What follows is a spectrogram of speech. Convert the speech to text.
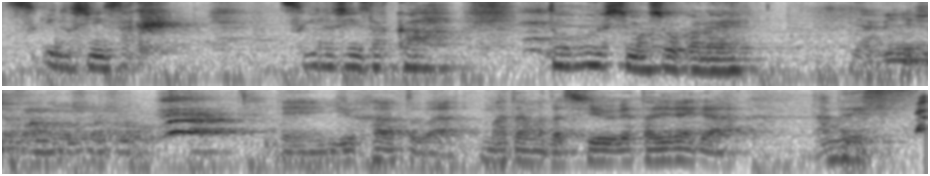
次の新作。次の新作か。どうしましょうかね。いやビニシャさんどうしましょうえー、ユーハートはまだまだ使用が足りないからダメです。も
